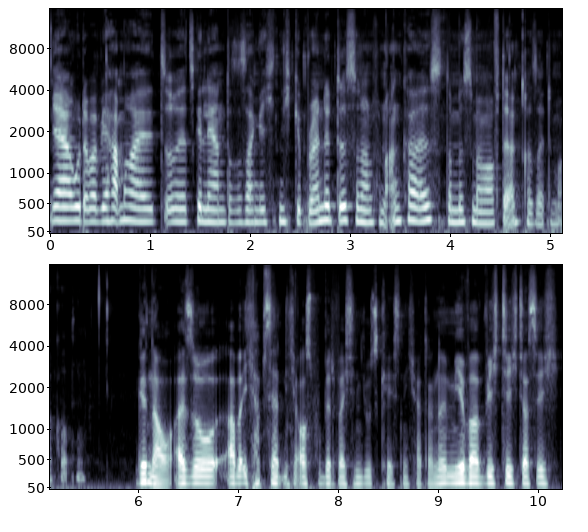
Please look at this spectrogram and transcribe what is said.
ja, gut, aber wir haben halt äh, jetzt gelernt, dass es eigentlich nicht gebrandet ist, sondern von Anker ist. Da müssen wir mal auf der Anker-Seite mal gucken. Genau, also, aber ich habe es halt nicht ausprobiert, weil ich den Use Case nicht hatte. Ne? Mir war wichtig, dass ich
